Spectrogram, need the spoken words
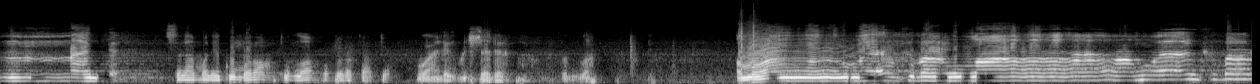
Assalamualaikum warahmatullahi wabarakatuh. Waalaikumsalam warahmatullahi Allahu Akbar, Allahu Akbar.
